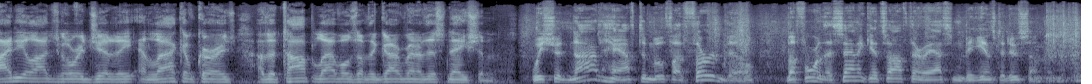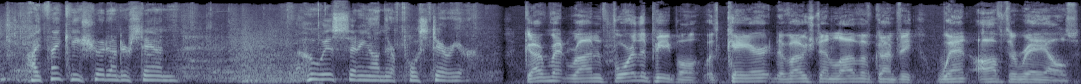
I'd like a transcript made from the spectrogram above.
ideological rigidity, and lack of courage of the top levels of the government of this nation. We should not have to move a third bill before the Senate gets off their ass and begins to do something. I think he should understand who is sitting on their posterior. Government run for the people with care, devotion, and love of country went off the rails.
